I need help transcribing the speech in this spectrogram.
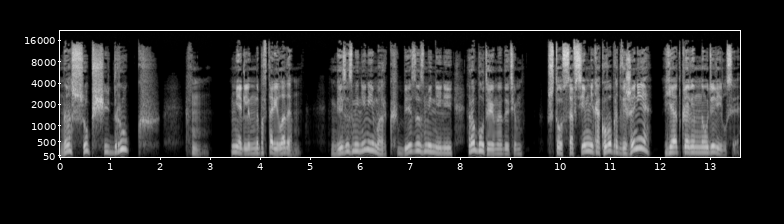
«Наш общий друг...» «Хм...» — медленно повторил Адам. «Без изменений, Марк, без изменений. Работаем над этим». «Что, совсем никакого продвижения?» Я откровенно удивился.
